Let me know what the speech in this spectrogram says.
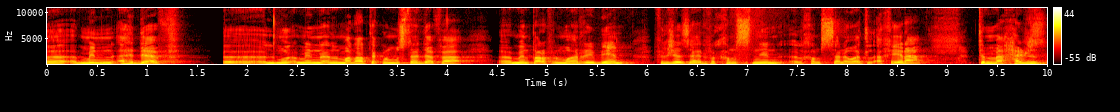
آه، من أهداف آه، من المناطق المستهدفة آه، من طرف المهربين. في الجزائر في الخمس سنين الخمس سنوات الأخيرة تم حجز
